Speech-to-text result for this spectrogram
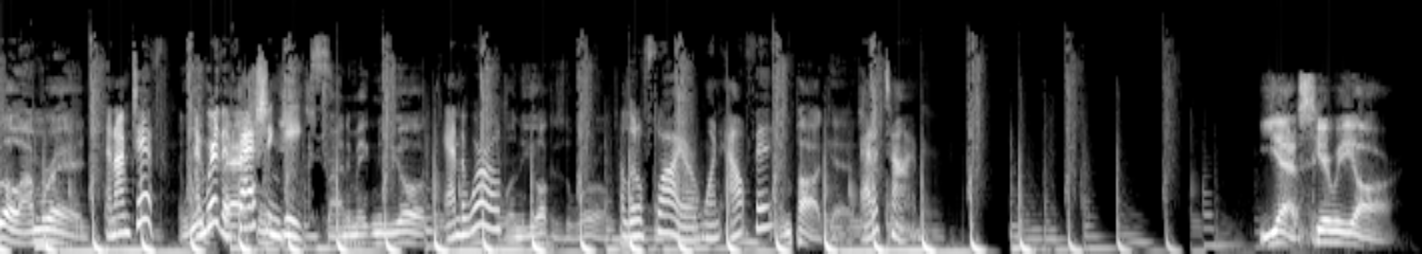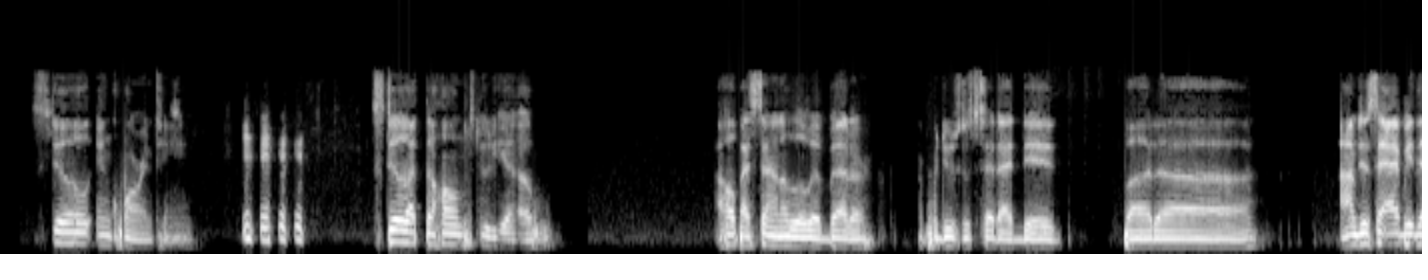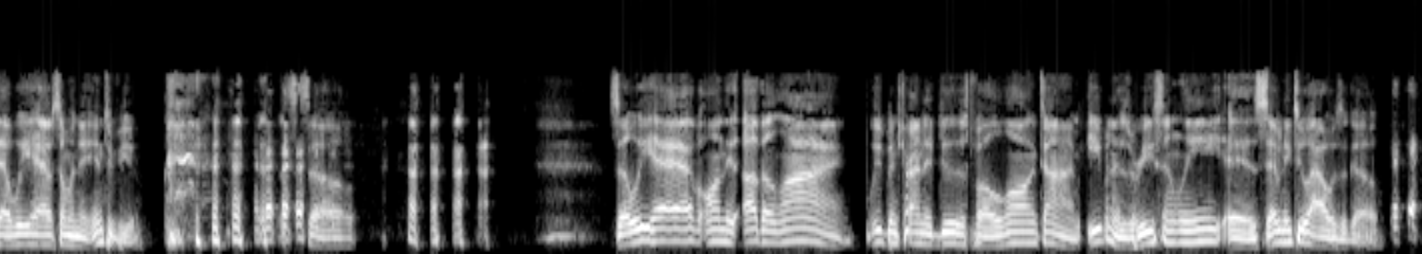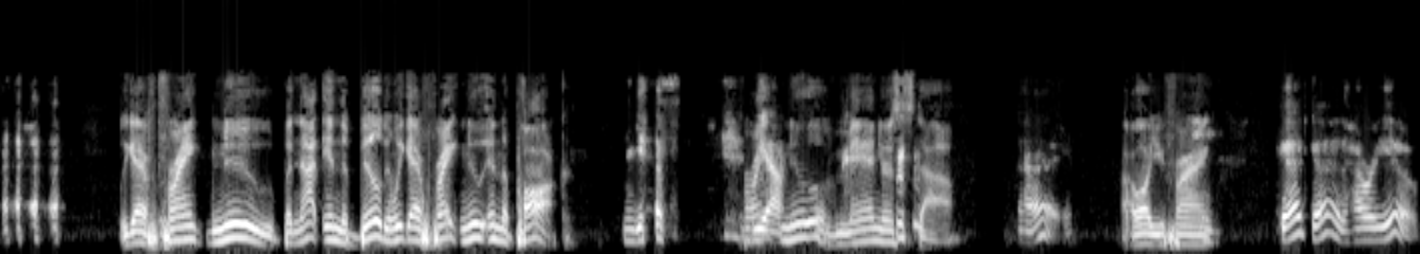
Hello, I'm Reg. And I'm Tiff. And we're, and the, we're the fashion, geeks. Trying to make New York and the world. Well, New York is the world. A little flyer, one outfit and podcast at a time. Yes, here we are. Still in quarantine. Still at the home studio. I hope I sound a little bit better. Our producer said I did. But uh I'm just happy that we have someone to interview. so, so we have on the other line. We've been trying to do this for a long time, even as recently as 72 hours ago. we got Frank New, but not in the building. We got Frank New in the park. Yes. Frank yeah. New of Man Your Style. Hi. How are you, Frank? Good, good. How are you?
